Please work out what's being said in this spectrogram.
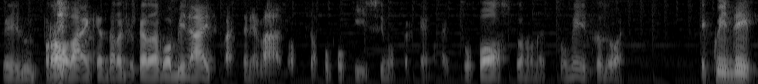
Quindi lui prova sì. anche ad andare a giocare da Bobby Knight, ma se ne va dopo pochissimo perché non è il suo posto, non è il suo metodo. E quindi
